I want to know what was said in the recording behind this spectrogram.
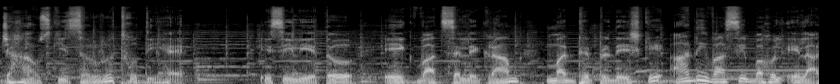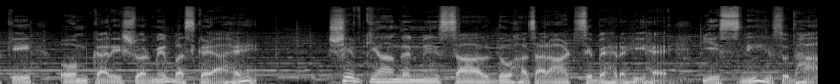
जहाँ उसकी जरूरत होती है इसीलिए तो एक वात्सल्य ग्राम मध्य प्रदेश के आदिवासी बहुल इलाके ओमकारेश्वर में बस गया है। शिव के आँगन में साल 2008 से बह रही है ये स्नेह सुधा।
